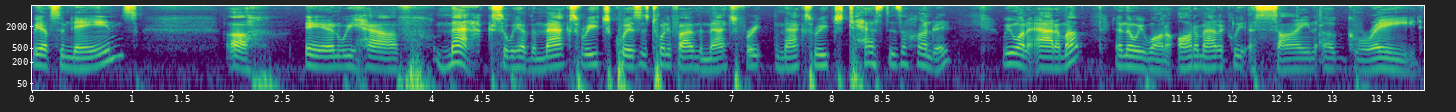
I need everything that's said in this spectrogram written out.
We have some names. Uh, and we have max. So we have the max for each quiz is 25, the max for, max for each test is 100. We want to add them up, and then we want to automatically assign a grade.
